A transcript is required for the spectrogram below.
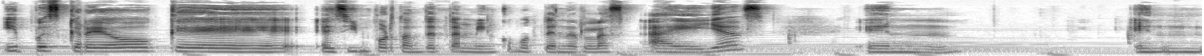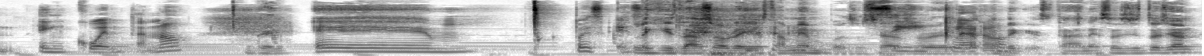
y pues creo que es importante también como tenerlas a ellas en, en, cuenta, ¿no? Em, pues Legislar sobre ellas también, pues, o sea, sobre la gente que está en esa situación.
